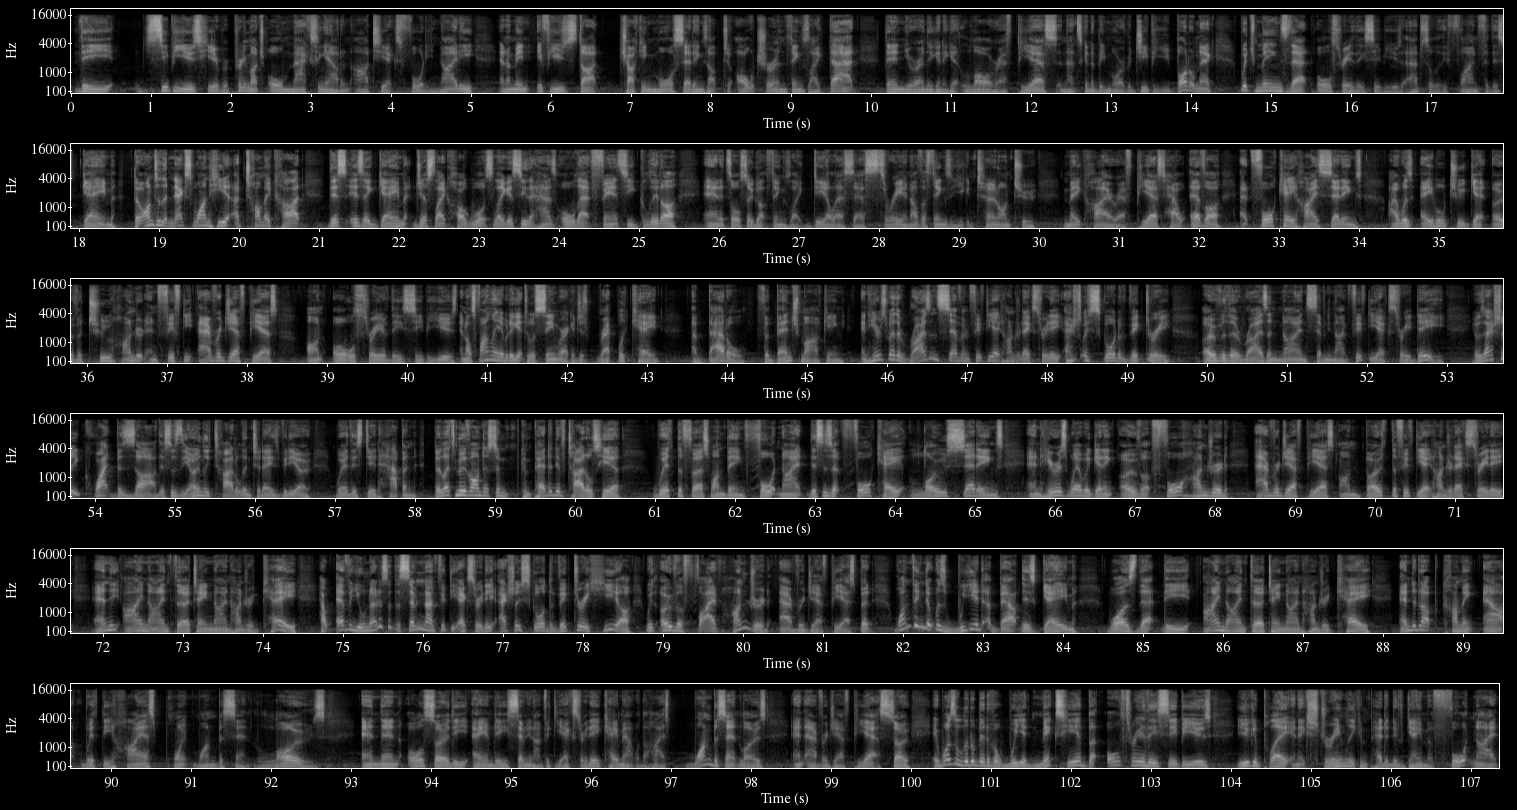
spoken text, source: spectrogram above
the CPUs here were pretty much all maxing out an RTX 4090. And I mean, if you start chucking more settings up to ultra and things like that, then you're only going to get lower FPS, and that's going to be more of a GPU bottleneck, which means that all three of these CPUs are absolutely fine for this game. Though on to the next one here, Atomic Heart. This is a game just like Hogwarts Legacy that has all that fancy glitter, and it's also got things like DLSS 3 and other things that you can turn on to make higher FPS. However, at 4K high settings, I was able to get over 250 average FPS on all three of these CPUs. And I was finally able to get to a scene where I could just replicate a battle for benchmarking. And here's where the Ryzen 7 5800X3D actually scored a victory over the Ryzen 9 7950X3D. It was actually quite bizarre. This is the only title in today's video where this did happen. Though let's move on to some competitive titles here with the first one being Fortnite. This is at 4K low settings, and here is where we're getting over 400 average FPS on both the 5800X3D and the i9 13900K. However, you'll notice that the 7950X3D actually scored the victory here with over 500 average FPS. But one thing that was weird about this game was that the i9 13900K ended up coming out with the highest 0.1% lows. And then also the AMD 7950X3D came out with the highest 1% lows and average FPS. So it was a little bit of a weird mix here, but all three of these CPUs, you could play an extremely competitive game of Fortnite.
